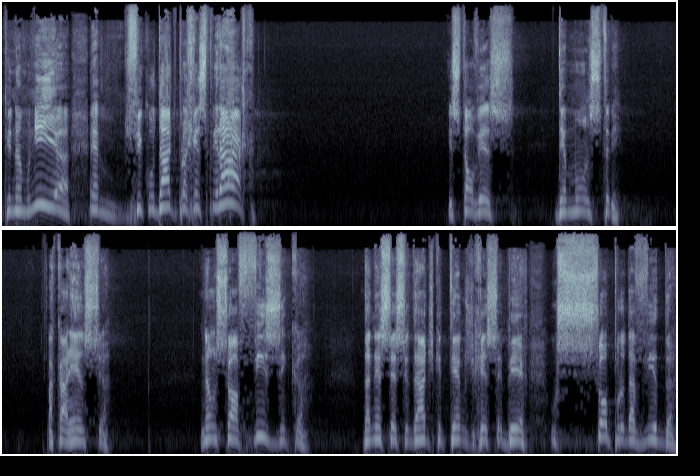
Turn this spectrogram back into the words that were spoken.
pneumonia, é dificuldade para respirar. Isso talvez demonstre a carência, não só física, da necessidade que temos de receber o sopro da vida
